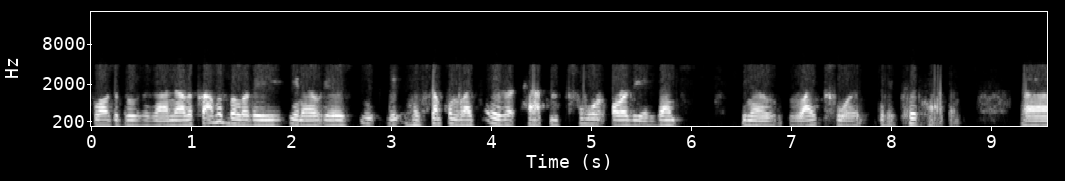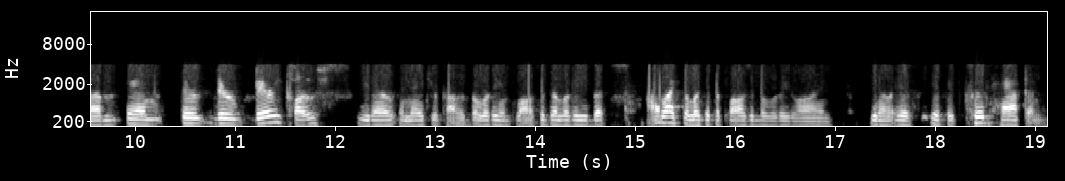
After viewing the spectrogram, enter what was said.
plausible design. Now the probability you know is has something like is it happened for or the events you know right for it that it could happen. Um, and they're they're very close you know in nature probability and plausibility but i like to look at the plausibility line you know if if it could happen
